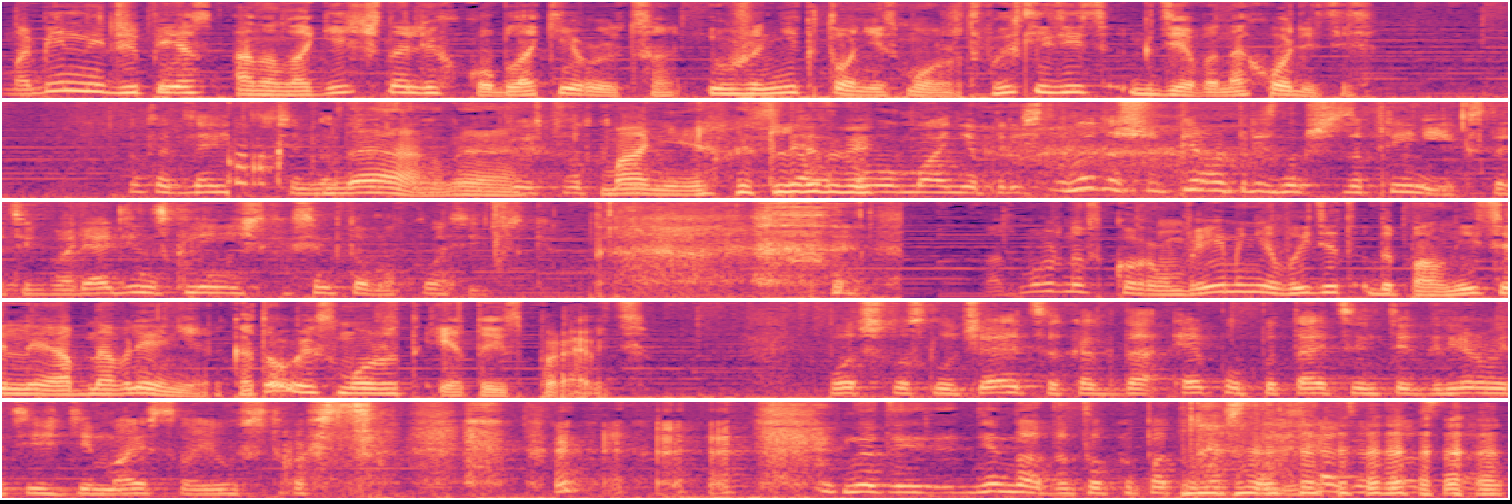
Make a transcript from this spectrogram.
Мобильный GPS аналогично легко блокируется, и уже никто не сможет выследить, где вы находитесь. Это для истины. Да, да. То есть вот Мания. Да, кого мания прис- Ну, это же первый признак шизофрении, кстати говоря. Один из клинических симптомов классических. Возможно, в скором времени выйдет дополнительное обновление, которое сможет это исправить. Вот что случается, когда Apple пытается интегрировать HDMI в свои устройства. Ну, это не надо только потом оставлять.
